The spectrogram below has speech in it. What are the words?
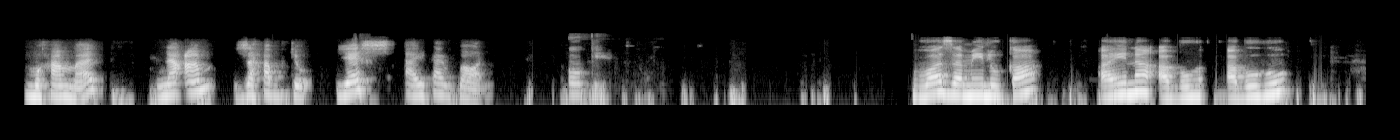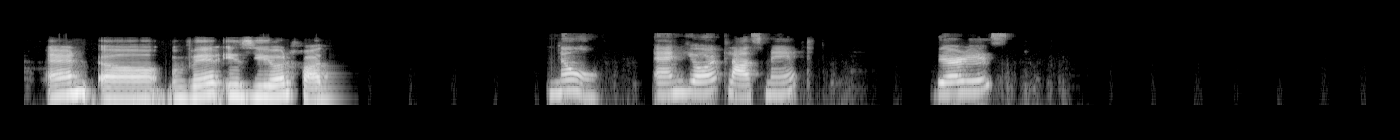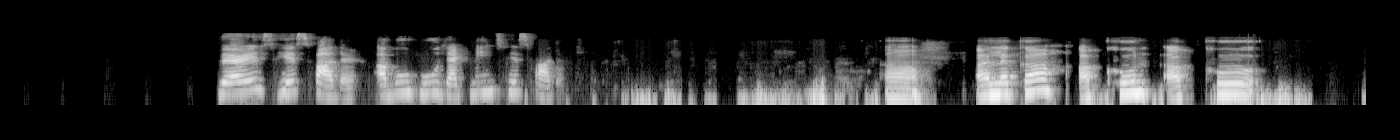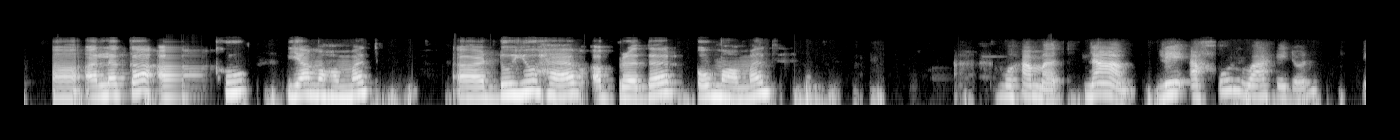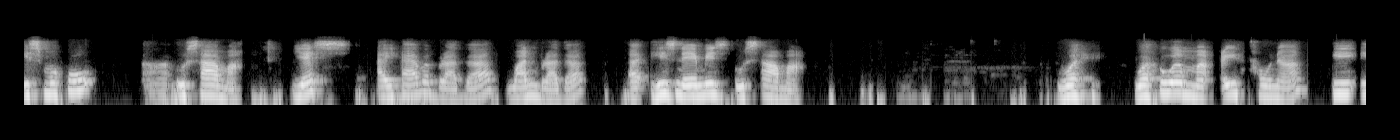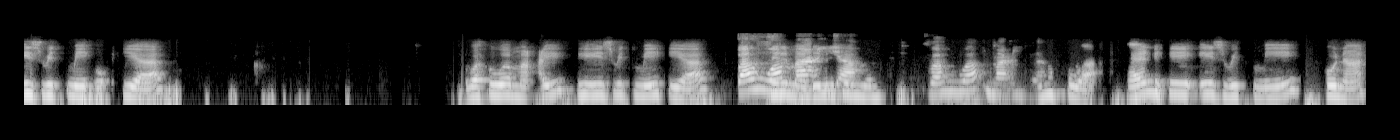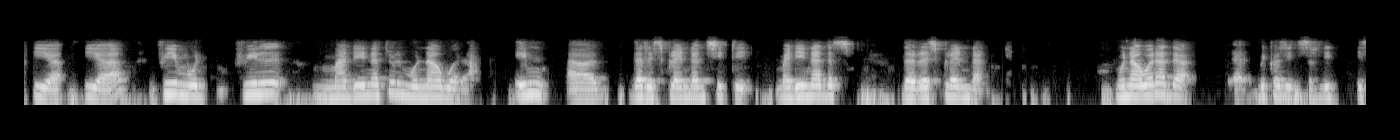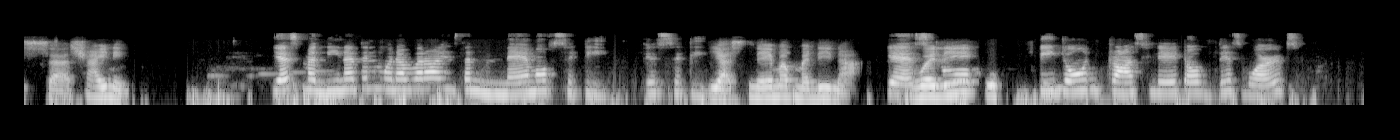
Muhammad. Naam zahabtu. Yes, I have gone. Okay. Wa zamiluka aina abu abuhu? And uh, where is your father? No. And your classmate? Where is? Where is his father? Abu who that means his father. Uh, alaka akun akhu uh, alaka akhu ya Muhammad. Uh, do you have a brother, O Muhammad? Muhammad. Naam. Li akhun wahidun. Ismuhu uh, Usama. Yes, I have a brother, one brother. Uh, his name is Usama. Wah- ma'i huna. He is with me here. He is with me here. Wahuwa Fil madinatil Ma'iya. mun- Ma'iya. And he is with me huna here here fi mun- fil Madinatul Munawwara in uh, the resplendent city Medina the the resplendent Munawara, the uh, because it's it's uh, shining Yes, Madinatul Munawara is the name of city. Is city. yes name of Medina Yes. Wali so we don't translate of these words.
